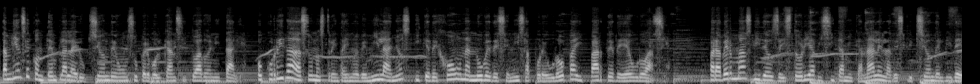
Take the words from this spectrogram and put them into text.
También se contempla la erupción de un supervolcán situado en Italia, ocurrida hace unos 39.000 años y que dejó una nube de ceniza por Europa y parte de Euroasia. Para ver más videos de historia visita mi canal en la descripción del video.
